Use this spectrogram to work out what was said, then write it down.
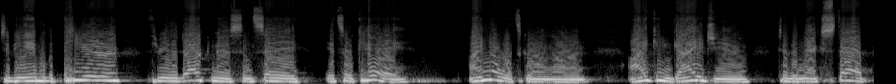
to be able to peer through the darkness and say, it's okay. I know what's going on. I can guide you to the next step.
